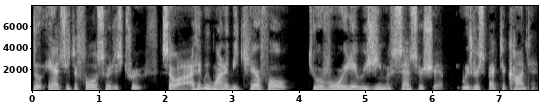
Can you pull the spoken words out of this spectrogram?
the answer to falsehood is truth. So I think we want to be careful to avoid a regime of censorship with respect to content.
